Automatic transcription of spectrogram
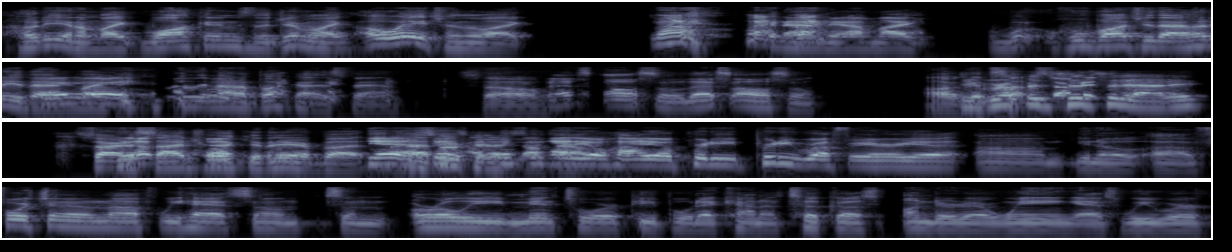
hoodie and I'm like walking into the gym, I'm like, oh, H. And they're like, looking at me. I'm like, who bought you that hoodie then? Right, like, right. really not a Buckeyes fan. So that's awesome. That's awesome. Oh, you grew up in sorry, Cincinnati. Sorry yep. to sidetrack you there, but yeah, Cincinnati, Ohio, pretty pretty rough area. Um, you know, uh, fortunate enough, we had some some early mentor people that kind of took us under their wing as we were,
